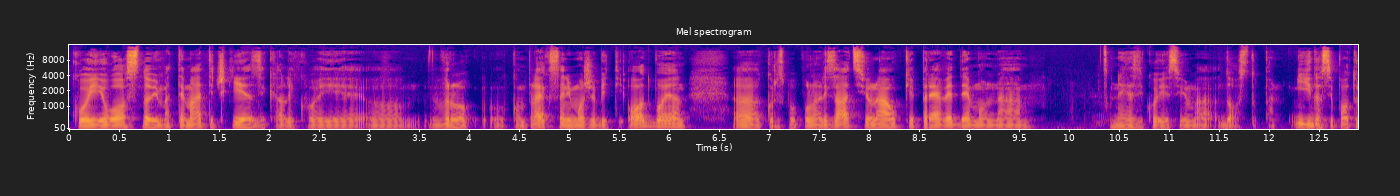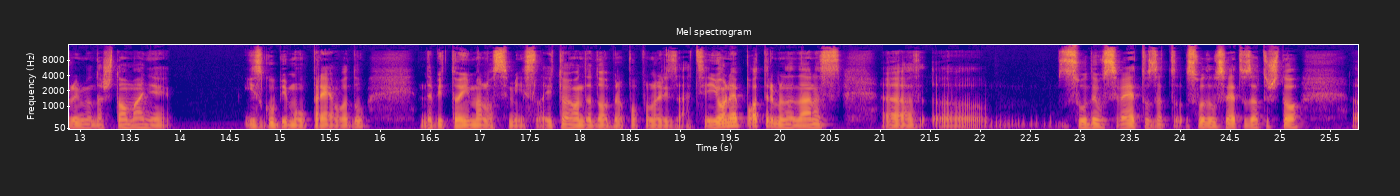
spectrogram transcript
koji je u osnovi matematički jezik, ali koji je uh, vrlo kompleksan i može biti odbojan, uh, kroz popularizaciju nauke prevedemo na na jezik koji je svima dostupan. I da se potrudimo da što manje izgubimo u prevodu da bi to imalo smisla i to je onda dobra popularizacija. I ona je potrebna danas uh, uh, svude u svetu, zato, svude u svetu zato što uh,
